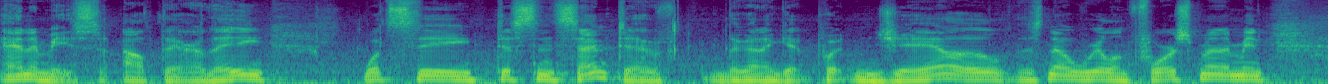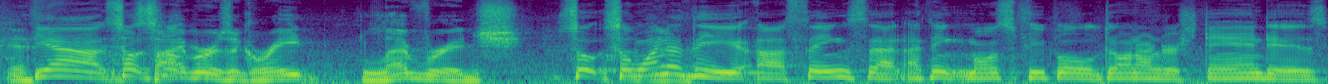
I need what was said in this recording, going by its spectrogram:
enemies out there. They what's the disincentive? They're going to get put in jail. There's no real enforcement. I mean, yeah, so, cyber so, is a great leverage. So, so one them. of the uh, things that I think most people don't understand is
